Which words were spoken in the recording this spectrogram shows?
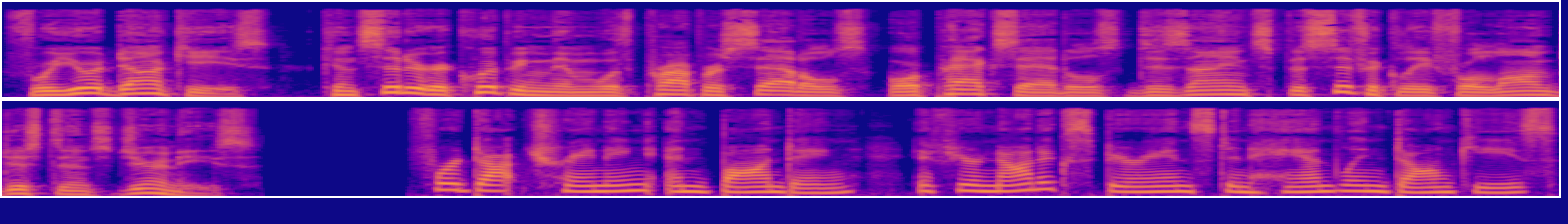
For your donkeys, consider equipping them with proper saddles or pack saddles designed specifically for long distance journeys. For dot training and bonding, if you're not experienced in handling donkeys,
